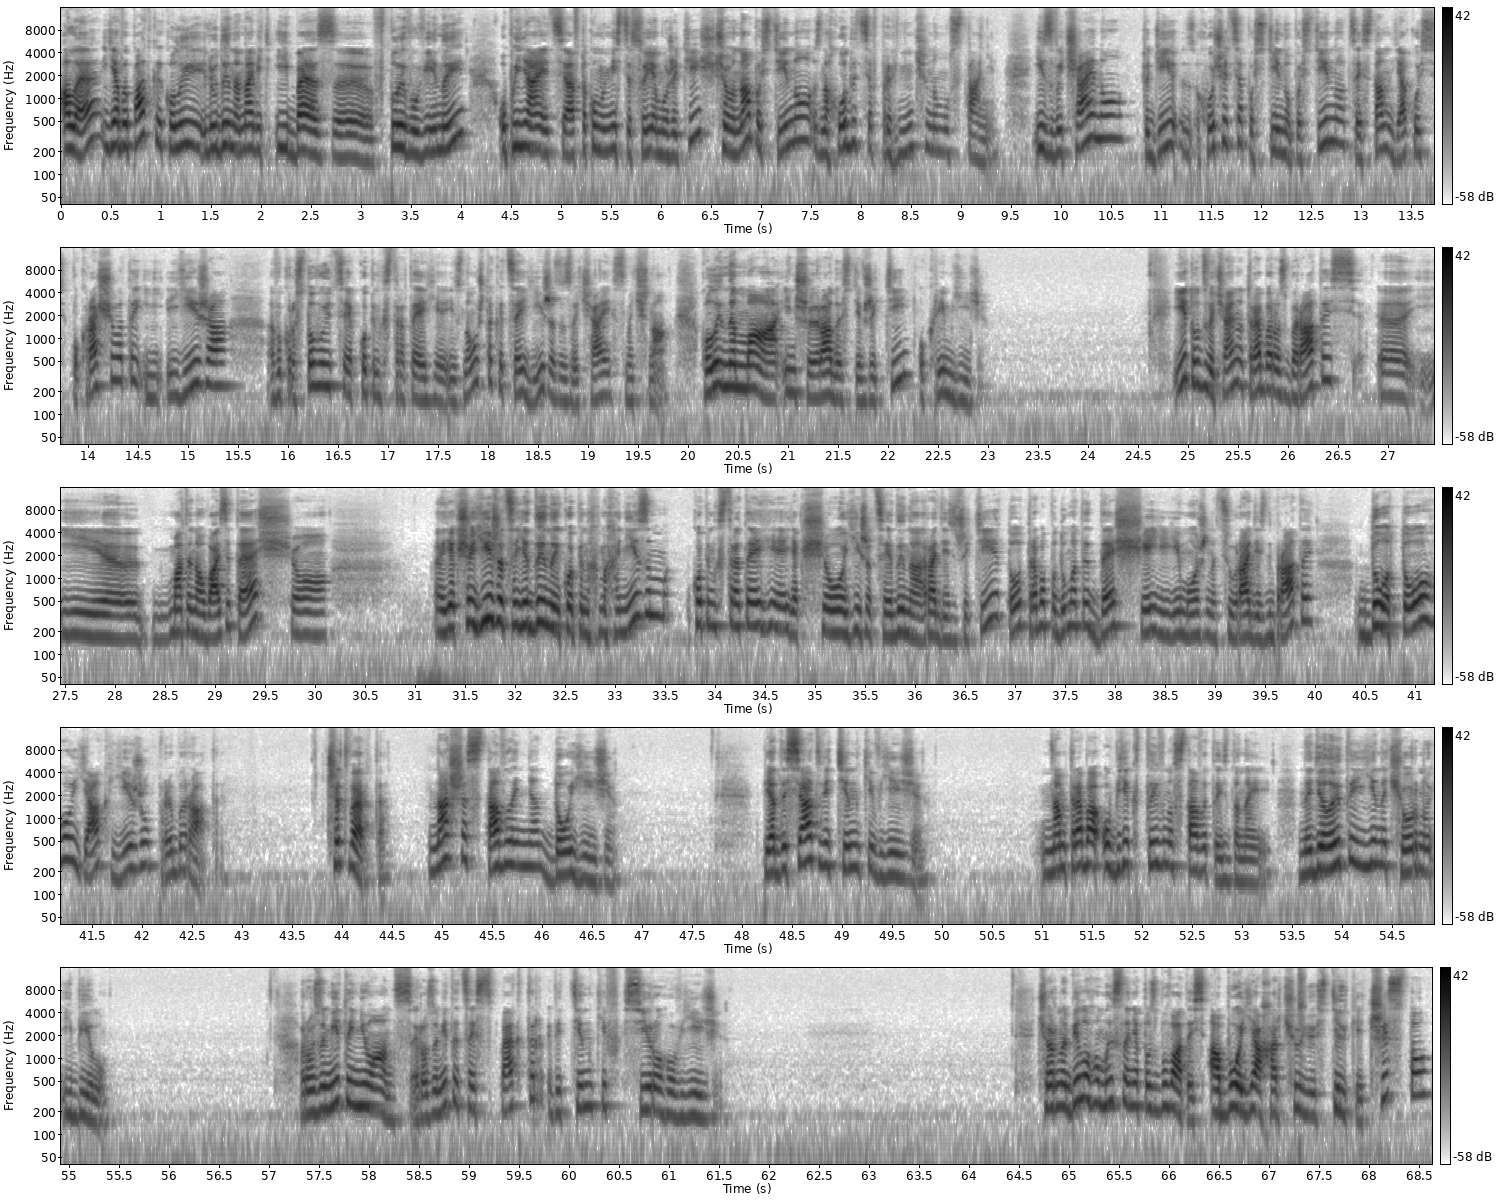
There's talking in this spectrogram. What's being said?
Але є випадки, коли людина навіть і без е, впливу війни опиняється в такому місці в своєму житті, що вона постійно знаходиться в пригніченому стані. І, звичайно, тоді хочеться постійно-постійно цей стан якось покращувати, і їжа використовується як копінг-стратегія. І знову ж таки, це їжа зазвичай смачна, коли нема іншої радості в житті, окрім їжі. І тут, звичайно, треба розбиратись е, і мати на увазі те, що е, якщо їжа це єдиний копінг-механізм, копінг-стратегія, якщо їжа це єдина радість в житті, то треба подумати, де ще її можна цю радість брати до того, як їжу прибирати. Четверте, наше ставлення до їжі. 50 відтінків їжі. Нам треба об'єктивно ставитись до неї, не ділити її на чорну і білу. Розуміти нюанси, розуміти цей спектр відтінків сірого в їжі. Чорно-білого мислення позбуватись або я харчуюсь тільки чисто,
